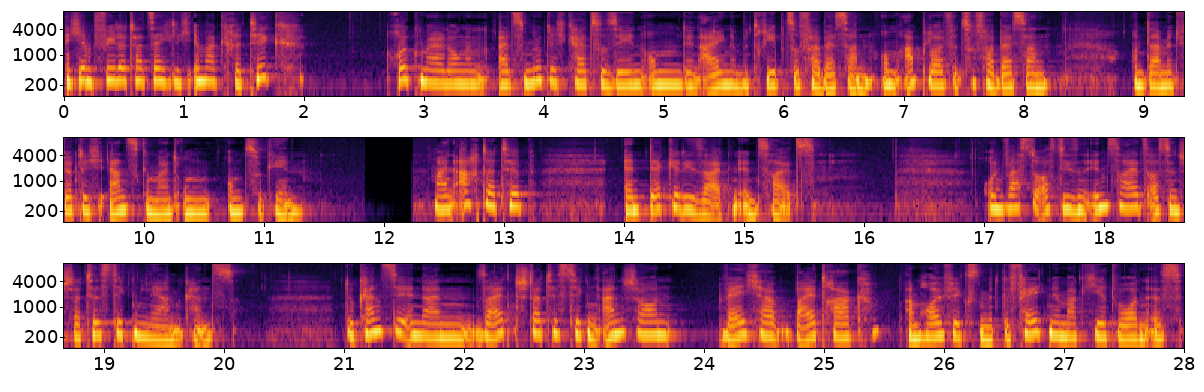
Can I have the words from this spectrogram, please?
Ich empfehle tatsächlich immer Kritik, Rückmeldungen als Möglichkeit zu sehen, um den eigenen Betrieb zu verbessern, um Abläufe zu verbessern und damit wirklich ernst gemeint um, umzugehen. Mein achter Tipp, entdecke die Seiteninsights und was du aus diesen Insights, aus den Statistiken lernen kannst. Du kannst dir in deinen Seitenstatistiken anschauen, welcher Beitrag am häufigsten mit Gefällt mir markiert worden ist,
